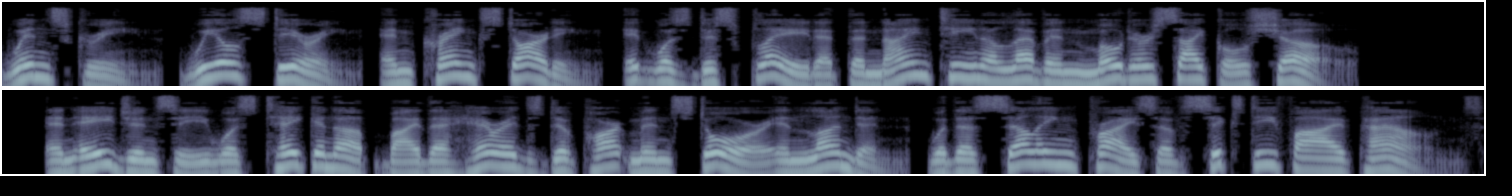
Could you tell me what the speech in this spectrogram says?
windscreen, wheel steering, and crank starting. It was displayed at the 1911 Motorcycle Show. An agency was taken up by the Harrods department store in London, with a selling price of £65.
